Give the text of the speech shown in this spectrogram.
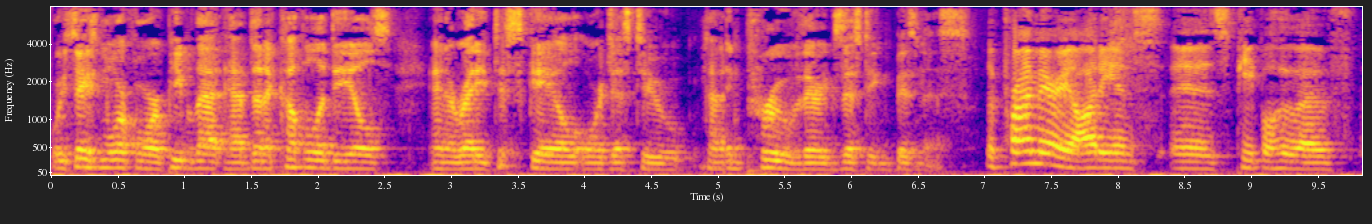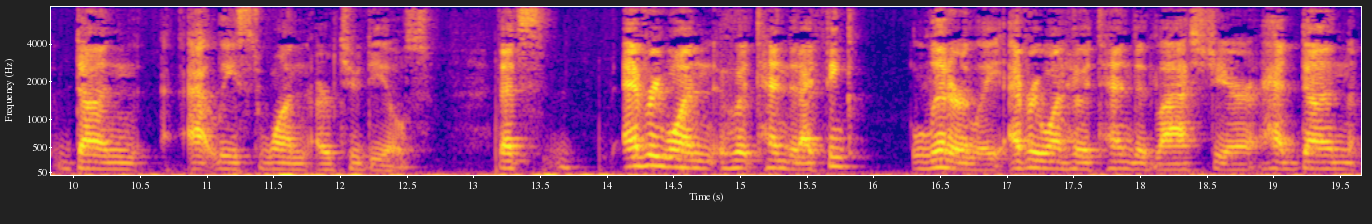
or you say it's more for people that have done a couple of deals and are ready to scale or just to kind of improve their existing business? The primary audience is people who have done at least one or two deals. That's everyone who attended. I think literally everyone who attended last year had done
